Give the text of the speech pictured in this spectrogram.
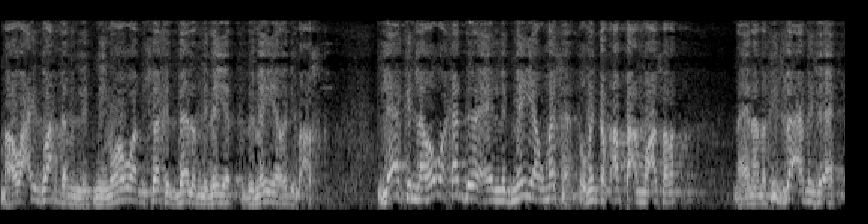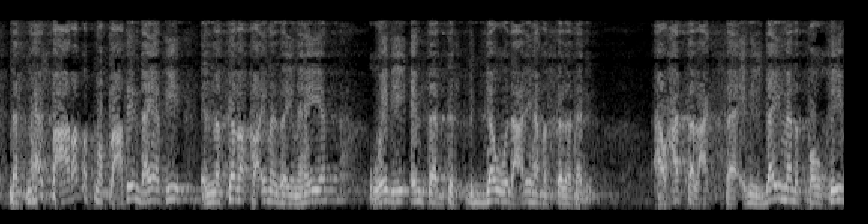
ما هو عايز واحدة من الاثنين وهو مش واخد باله إن ديت ب 100 ودي ب 10 لكن لو هو خد اللي ب 100 ومشى تقوم أنت تقطع ام 10 ما هنا ما فيش بقى مش ما اسمهاش تعارضت مصلحتين ده هي في المفسدة قائمة زي ما هي. ودي انت بتزود عليها مفسدة تانية. أو حتى العكس. فمش دايما التوصيف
